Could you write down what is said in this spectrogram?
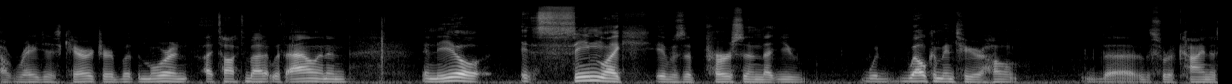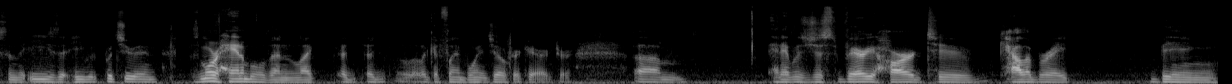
outrageous character. But the more I talked about it with Alan and and Neil, it seemed like it was a person that you would welcome into your home. The, the sort of kindness and the ease that he would put you in it was more Hannibal than like a, a like a flamboyant Joker character. Um, and it was just very hard to calibrate being,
